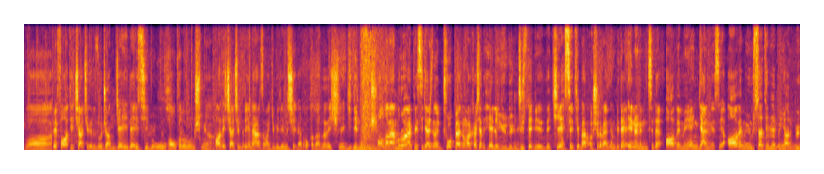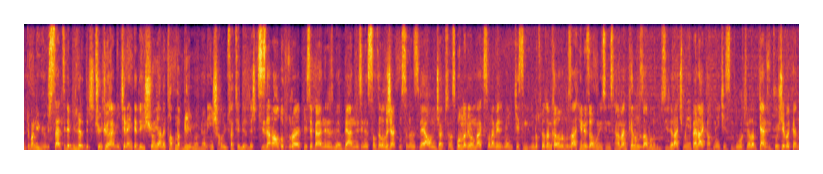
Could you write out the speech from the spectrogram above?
vay. Ve Fatih çerçeveleriz hocam. C7 S20. Oha o kadar olmuş mu ya? Fatih çerçeveleri yine her zamanki bildiğimiz şeyler. O kadar da eşliğe gidilmemiş. Valla ben bu Royal Pass'i gerçekten çok beğendim arkadaşlar. Hele 100. seviyedeki seti ben aşırı beğendim. Bir de en önemlisi de AVM'ye gelmesi. AVM yükseltebilir mi? Yani büyük ihtimalle yükseltilebilirdir. Çünkü hem iki renk de değişiyor. Yani tam da bilmiyorum yani. İnşallah yükseltilebilirdir. Sizler A9 Royal Pass'i beğendiniz mi? Beğendiyseniz satın alacak mısınız veya almayacak mısınız? Bunları yorumlar kısmına belirtmeyi kesinlikle unutmayalım. Kanalımıza henüz aboneyseniz hemen kanalımıza abone olup zilleri açmayı ve like atmayı kesinlikle unutmayalım. Kendinize çok iyi bakın.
